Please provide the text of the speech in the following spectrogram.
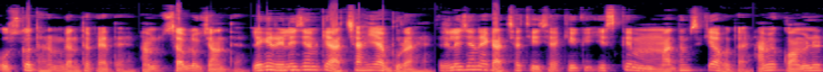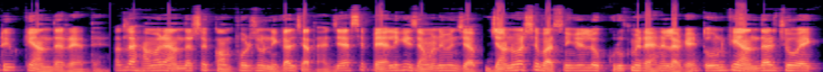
उसको धर्म ग्रंथ कहते हैं। हम सब लोग जानते हैं। लेकिन रिलीजन क्या अच्छा है या बुरा है? रिलीजन एक अच्छा चीज़ है क्योंकि इसके माध्यम से क्या होता है? हमें कम्युनिटी के अंदर रहते हैं। मतलब हमारे अंदर से कंफर्ट जोन निकल जाता है। जैसे पहले के जमाने में जब जानवर से बचने के लिए लोग ग्रुप में रहने लगे तो उनके अंदर जो एक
